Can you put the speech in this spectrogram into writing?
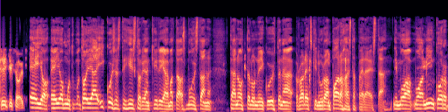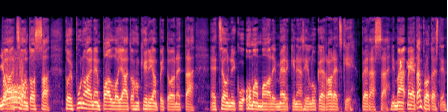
kritisoitu. Ei ole, ei ole, mutta toi jää ikuisesti historian kirjaan. Mä taas muistan tämän ottelun niin kuin yhtenä Radetskin uran parhaista peleistä. Niin mua, mua niin korpea, että se on tuossa, toi punainen pallo jää tuohon kirjanpitoon, että, että se on niin kuin oman maalin merkkinä ja siinä lukee Radetski perässä. Niin mä, mä jätän protestin.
